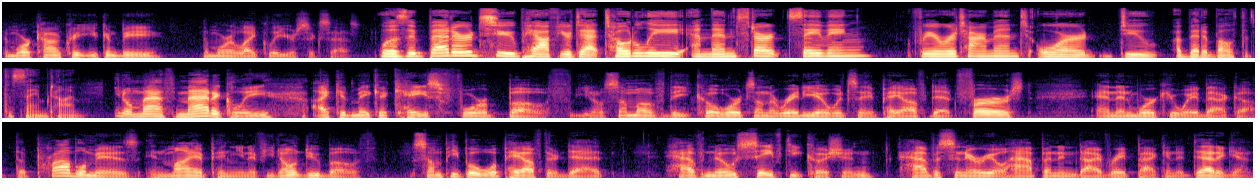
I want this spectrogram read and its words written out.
The more concrete you can be, the more likely your success. Well, is it better to pay off your debt totally and then start saving for your retirement or do a bit of both at the same time? you know, mathematically, I could make a case for both. You know, some of the cohorts on the radio would say pay off debt first and then work your way back up. The problem is, in my opinion, if you don't do both, some people will pay off their debt, have no safety cushion, have a scenario happen, and dive right back into debt again.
